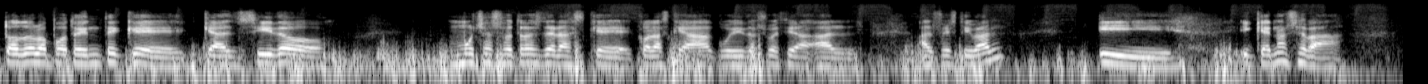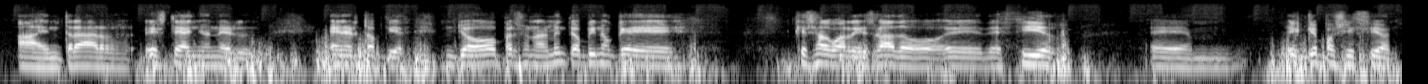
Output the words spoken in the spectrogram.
todo lo potente que, que han sido muchas otras de las que con las que ha acudido Suecia al, al festival y, que no se va a entrar este año en el, en el top 10. Yo personalmente opino que, que es algo arriesgado eh, decir eh, en qué posición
